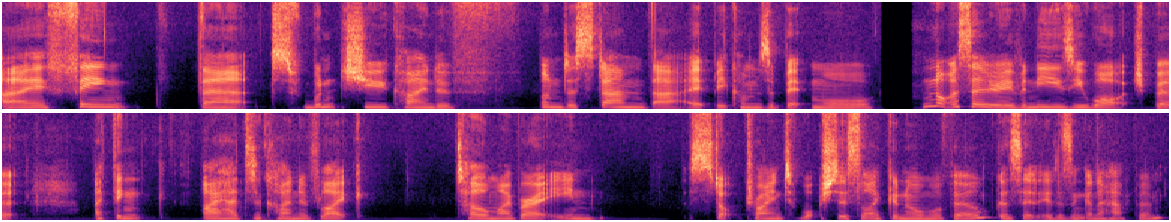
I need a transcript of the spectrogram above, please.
I think that once you kind of understand that, it becomes a bit more, not necessarily of an easy watch, but I think I had to kind of like tell my brain, stop trying to watch this like a normal film because it, it isn't going to happen.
